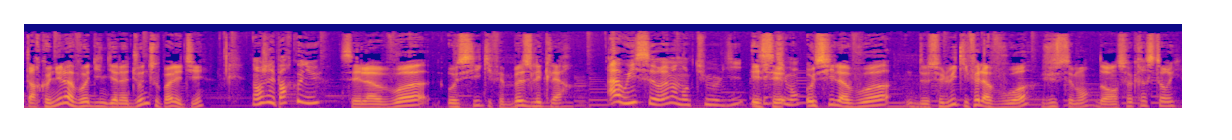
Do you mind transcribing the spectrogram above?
T'as reconnu la voix d'Indiana Jones ou pas, Letty? Non, je l'ai pas reconnu. C'est la voix aussi qui fait Buzz l'éclair. Ah oui, c'est vrai, maintenant que tu me le dis. Et c'est aussi la voix de celui qui fait la voix, justement, dans Secret Story.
